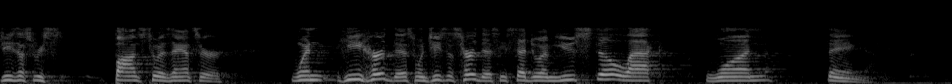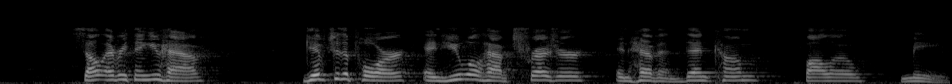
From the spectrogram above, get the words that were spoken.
Jesus responds to his answer. When he heard this, when Jesus heard this, he said to him, You still lack one thing. Sell everything you have, give to the poor, and you will have treasure in heaven. Then come, follow me.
